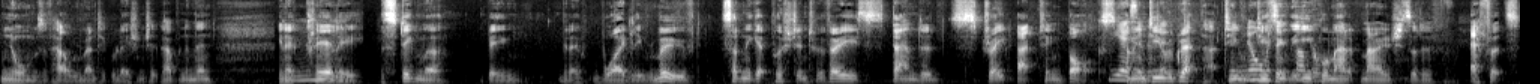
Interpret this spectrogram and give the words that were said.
norms of how romantic relationships happen, and then, you know, mm. clearly the stigma being, you know, widely removed suddenly get pushed into a very standard straight acting box. Yes, I mean, do you regret that? Do you, do you think the equal marriage sort of efforts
